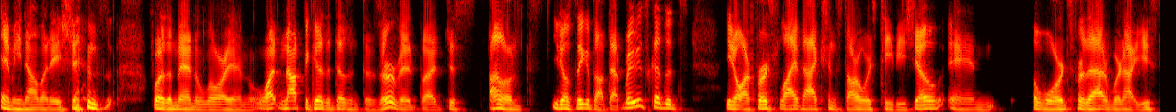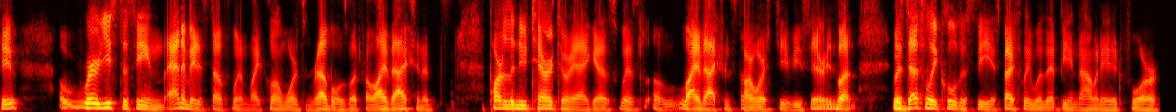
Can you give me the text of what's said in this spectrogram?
Emmy nominations for The Mandalorian. What? Not because it doesn't deserve it, but just I don't know. You don't think about that. Maybe it's because it's you know our first live action Star Wars TV show and awards for that we're not used to. We're used to seeing animated stuff when like Clone Wars and Rebels, but for live action, it's part of the new territory, I guess, with a live action Star Wars TV series. But it was definitely cool to see, especially with it being nominated for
